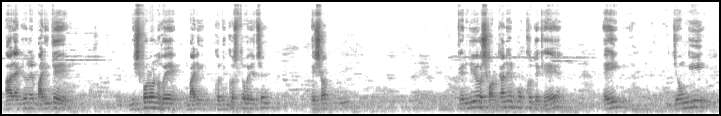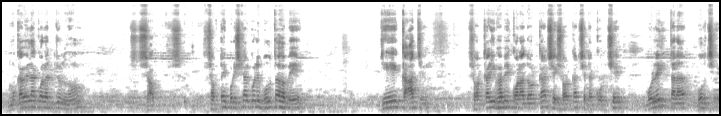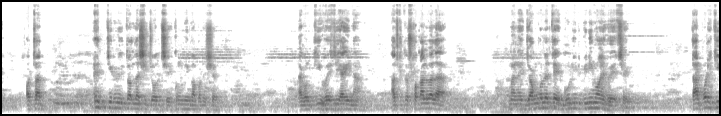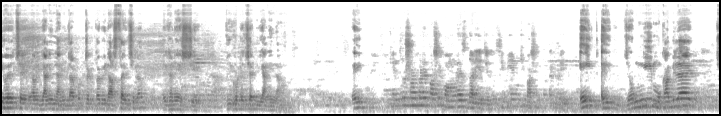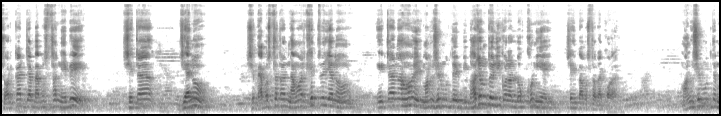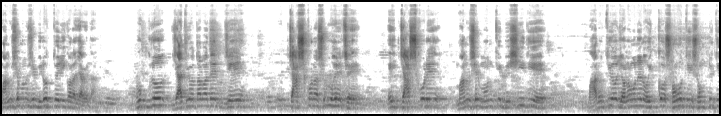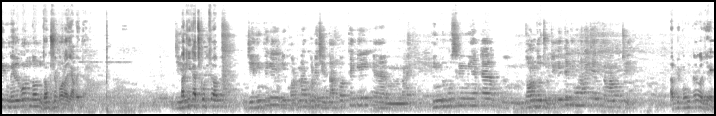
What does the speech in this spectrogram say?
আর একজনের বাড়িতে বিস্ফোরণ হয়ে বাড়ি ক্ষতিগ্রস্ত হয়েছে এসব। কেন্দ্রীয় সরকারের পক্ষ থেকে এই জঙ্গি মোকাবেলা করার জন্য সব, সবটাই পরিষ্কার করে বলতে হবে যে কাজ সরকারিভাবে করা দরকার সেই সরকার সেটা করছে বলেই তারা বলছে। অর্থাৎ চিরুনি তল্লাশি চলছে কুম্বিং অপারেশন এখন কি হয়েছে জানি না। আজকে তো সকালবেলা মানে জঙ্গলেতে গুলির বিনিময় হয়েছে। তারপরে কি হয়েছে আমি জানি না। আমি তারপর থেকে তো আমি রাস্তায় ছিলাম এখানে এসছি। কী ঘটেছে আমি জানি না। এই কেন্দ্র সরকারের পাশে কংগ্রেস দাঁড়িয়েছে সিপিএম কি পাশে এই এই জঙ্গি মোকাবিলায় সরকার যা ব্যবস্থা নেবে সেটা যেন সে ব্যবস্থাটা নেওয়ার ক্ষেত্রে যেন এটা না হয় মানুষের মধ্যে বিভাজন তৈরি করার লক্ষ্য নিয়েই সেই ব্যবস্থাটা করা। মানুষের মধ্যে মানুষে মানুষে বিরোধ তৈরি করা যাবে না। উগ্র জাতীয়তাবাদের যে চাষ করা শুরু হয়েছে এই চাষ করে মানুষের মনকে বিষিয়ে দিয়ে ভারতীয় জনগণের ঐক্য সংহতি সম্প্রীতির মেলবন্ধন ধ্বংস করা যাবে না। বাকি কাজ করতে হবে। যেদিন থেকে এই ঘটনা ঘটেছে তারপর থেকেই আম, মানে হিন্দু মুসলিম নিয়ে একটা দ্বন্দ্ব চলছে। এটা কি মনে হয় যে মানা উচিত? আপনি কোন কাগজে?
